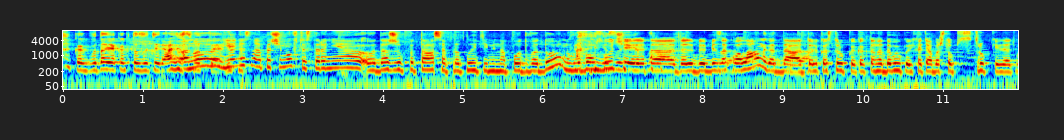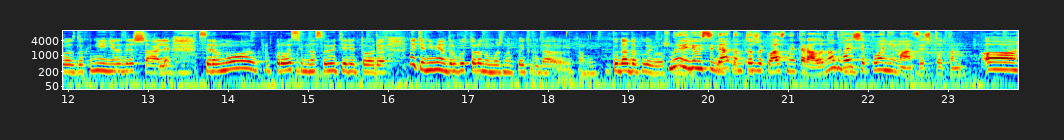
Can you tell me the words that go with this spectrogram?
как бы, да, я как-то затеряюсь А, ну, я не знаю, почему в той стороне э, даже пытался проплыть именно под водой, но в любом случае это без акваланга, да, только с трубкой как-то надо надо выпить хотя бы, чтобы с трубки взять воздух. Не, не разрешали. Все равно просим на свою территорию. Ну, тем не менее, в другую сторону можно плыть, куда, там, куда доплывешь. Ну уже. или у себя там тоже классные кораллы. Ну а давай еще по анимации, что там. А,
